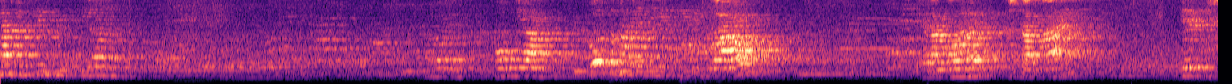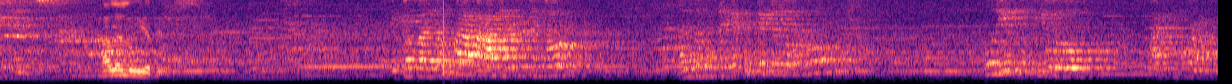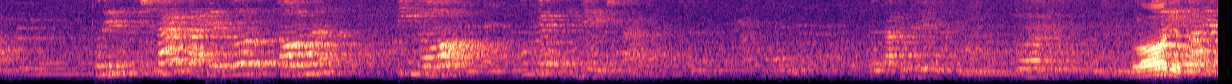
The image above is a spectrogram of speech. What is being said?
lugar física que antes. Porque a força maligna espiritual, ela agora está mais resistente. Aleluia, Deus. E quando nós vamos para a palavra do Senhor, nós vamos ver que é porque ganhou força. Por isso piorou a situação. Por isso que está da Glória.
